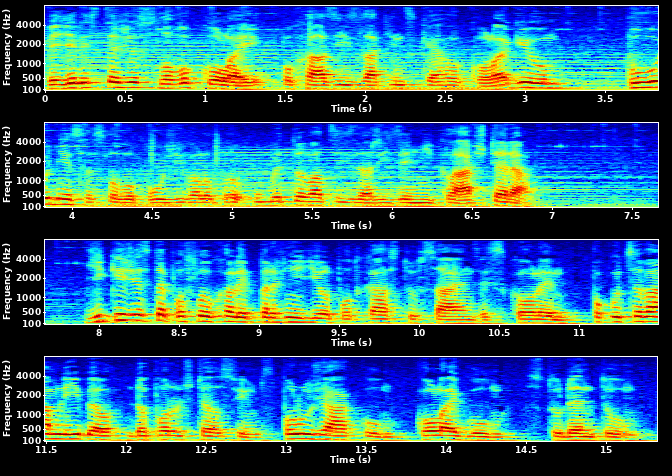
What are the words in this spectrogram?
Věděli jste, že slovo kolej pochází z latinského collegium? Původně se slovo používalo pro ubytovací zařízení kláštera. Díky, že jste poslouchali první díl podcastu Science is Calling. Pokud se vám líbil, doporučte ho svým spolužákům, kolegům, studentům.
